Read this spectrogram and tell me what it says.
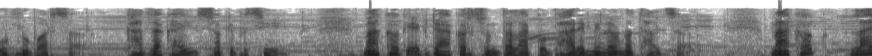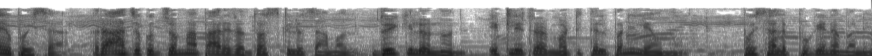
उठ्नुपर्छ। खाजा खाइसकेपछि माखक एक ढाकर सुन्तलाको भारी मिलाउन थाल्छ। माखक लायो पैसा र आजको जम्मा पारेर दस किलो चामल दुई किलो नुन एक लिटर मट्टीतेल पनि ल्याउनु। पैसाले पुगेन भने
